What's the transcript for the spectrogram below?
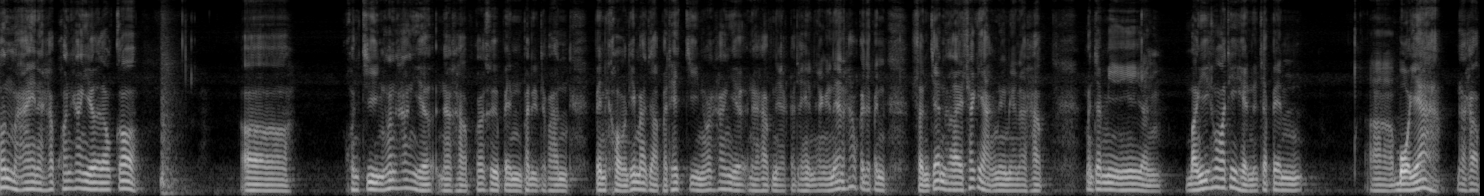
ต้นไม้นะครับ ค่อนข้างเยอะแล้วก็เอ่อ คนจีนค่อนข้างเยอะนะครับ ก็คือเป็นผลิตภัณฑ์เป็นของที่มาจากประเทศจีนค่อนข้างเยอะนะครับเนี่ยก็จะเห็นอย่างนี้นะครับ ก็จะเป็นสัญญาณอะไรสักอย่างหนึ่งเนี่ยนะครับ มันจะมีอย่างบางยี่ห้อที่เห็นจะเป็นโบย่านะครับ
